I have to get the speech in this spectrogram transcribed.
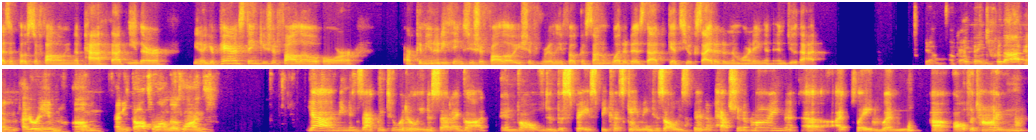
as opposed to following the path that either you know your parents think you should follow or our community thinks you should follow you should really focus on what it is that gets you excited in the morning and, and do that yeah okay thank you for that and irene um, any thoughts along those lines yeah, I mean, exactly to what Elina said. I got involved in the space because gaming has always been a passion of mine. Uh, I played when uh, all the time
